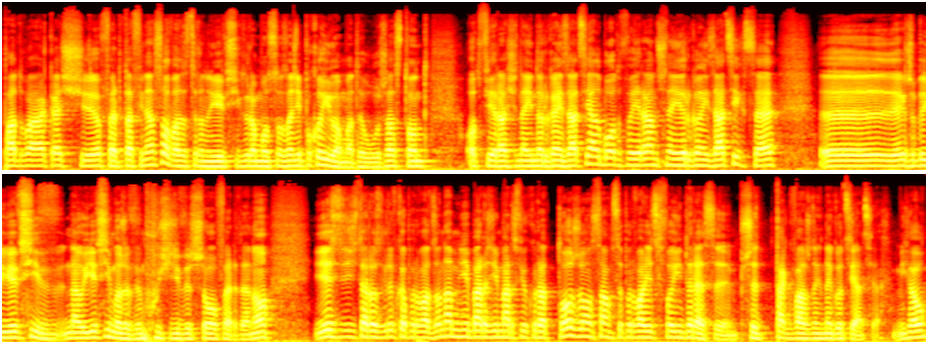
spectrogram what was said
padła jakaś oferta finansowa ze strony UFC, która mocno zaniepokoiła Mateusza, stąd otwiera się na inne organizacje, albo otwierając się na jej organizację chce, yy, żeby UFC, na UFC może wymusić wyższą ofertę. No, jest gdzieś ta rozgrywka prowadzona. Mnie bardziej martwi akurat to, że on sam chce prowadzić swoje interesy przy tak ważnych negocjacjach. Michał?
